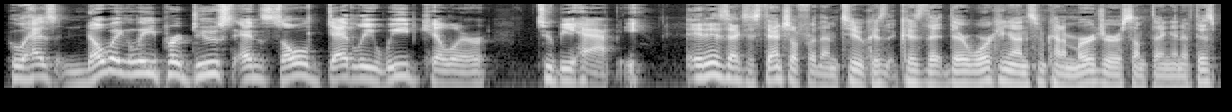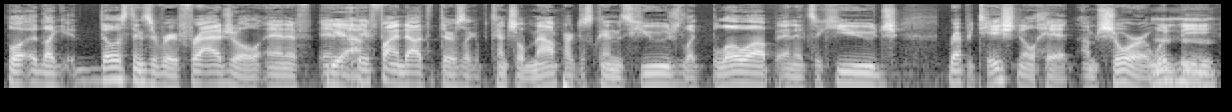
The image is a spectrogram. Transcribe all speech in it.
who has knowingly produced and sold deadly weed killer, to be happy. It is existential for them too, because because they're working on some kind of merger or something, and if this blow, like those things are very fragile, and if and Yeah. if they find out that there's like a potential malpractice claim, is huge, like blow up, and it's a huge reputational hit, I'm sure it would be. Mm-hmm.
